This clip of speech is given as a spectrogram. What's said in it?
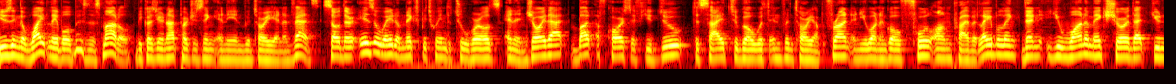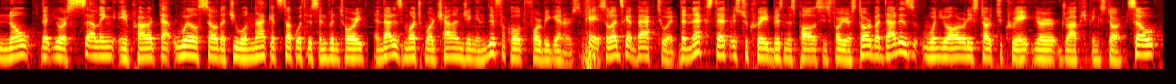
using the white label business model because you're not purchasing any inventory in advance. So there is a way to mix between the two worlds and enjoy that. But of course, if you do decide to go with inventory up front and you want to go full on private labeling, then you want to make sure that you know that you are selling a product that will sell, that you will not get stuck with this inventory. And that is much more challenging and difficult for beginners. Okay, so let's get back to it. The next step is to create business policies for your store, but that is when you already start to create your dropshipping store. So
